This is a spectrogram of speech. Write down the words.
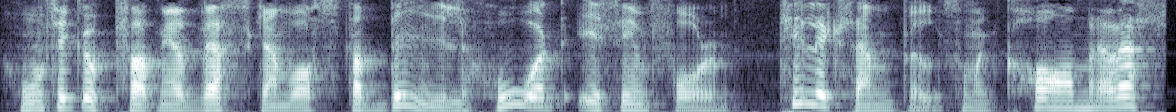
Hon fick uppfattningen att väskan var stabil, hård i sin form, till exempel som en kameraväska.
